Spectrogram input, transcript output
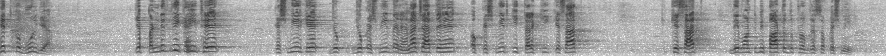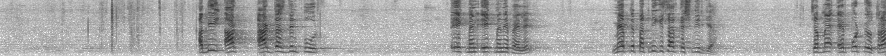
हित को भूल गया कि पंडित भी कहीं थे कश्मीर के, जो जो कश्मीर में रहना चाहते हैं और कश्मीर की तरक्की के साथ के साथ they want to be part of the progress of Kashmir. अभी आठ आठ, दस दिन पूर्व, एक महीने एक महीने पहले, मैं अपने पत्नी के साथ कश्मीर गया। जब मैं एयरपोर्ट पे उतरा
